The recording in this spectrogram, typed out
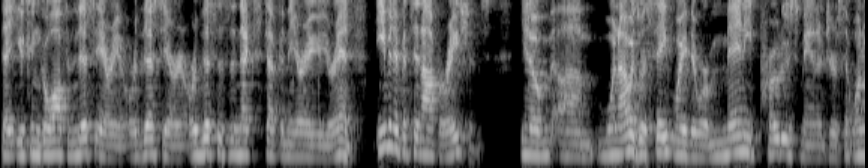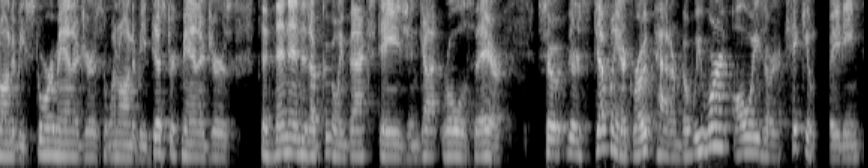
that you can go off in this area or this area or this is the next step in the area you're in even if it's in operations you know um, when i was with safeway there were many produce managers that went on to be store managers that went on to be district managers that then ended up going backstage and got roles there so there's definitely a growth pattern but we weren't always articulating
